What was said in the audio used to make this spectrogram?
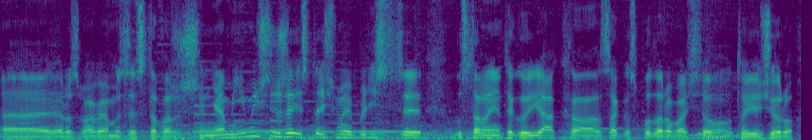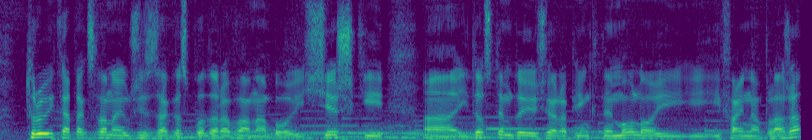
e, rozmawiamy ze stowarzyszeniami i myślę, że jesteśmy bliscy ustalenia tego, jak zagospodarować to, to jezioro. Trójka tak zwana już jest zagospodarowana, bo i ścieżki, a, i dostęp do jeziora, piękne molo i, i, i fajna plaża,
